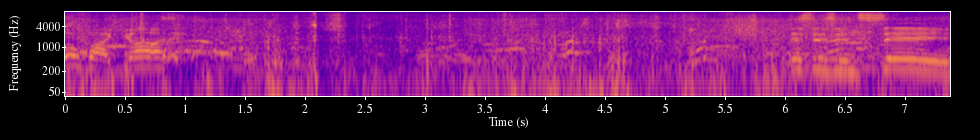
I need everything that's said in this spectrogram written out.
Oh my god. This is insane.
